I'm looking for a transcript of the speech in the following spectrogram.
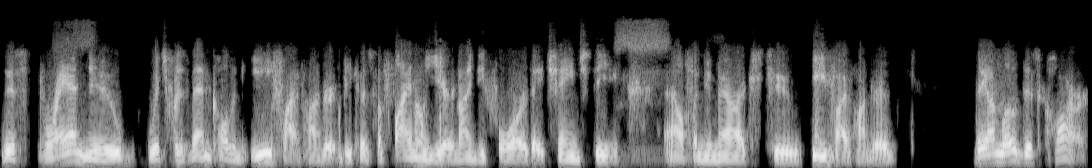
this brand new, which was then called an E500 because the final year, 94, they changed the alphanumerics to E500. They unload this car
